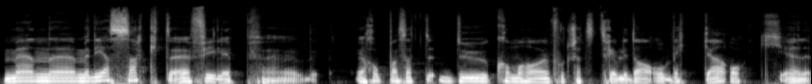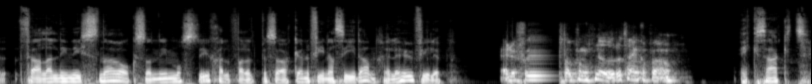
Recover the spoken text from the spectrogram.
Men eh, med det sagt eh, Filip, eh, jag hoppas att du kommer ha en fortsatt trevlig dag och vecka och för alla ni lyssnare också, ni måste ju självfallet besöka den fina sidan, eller hur Filip? Är det fotboll.nu du tänker på? Exakt.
